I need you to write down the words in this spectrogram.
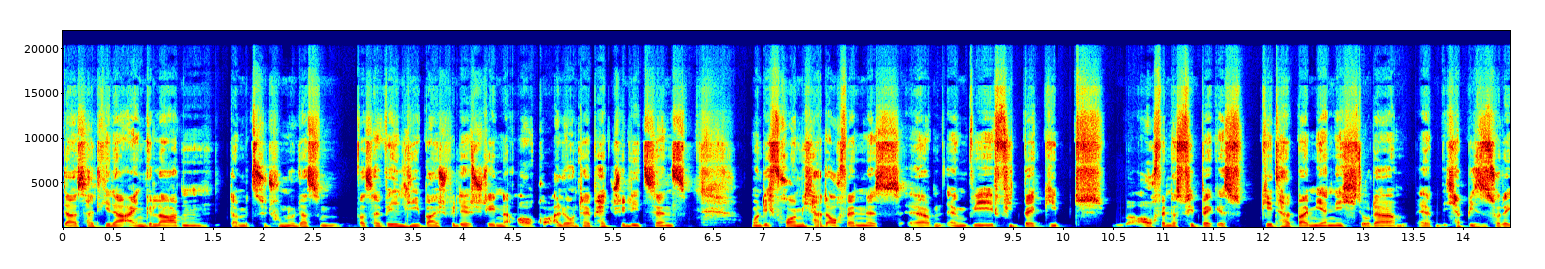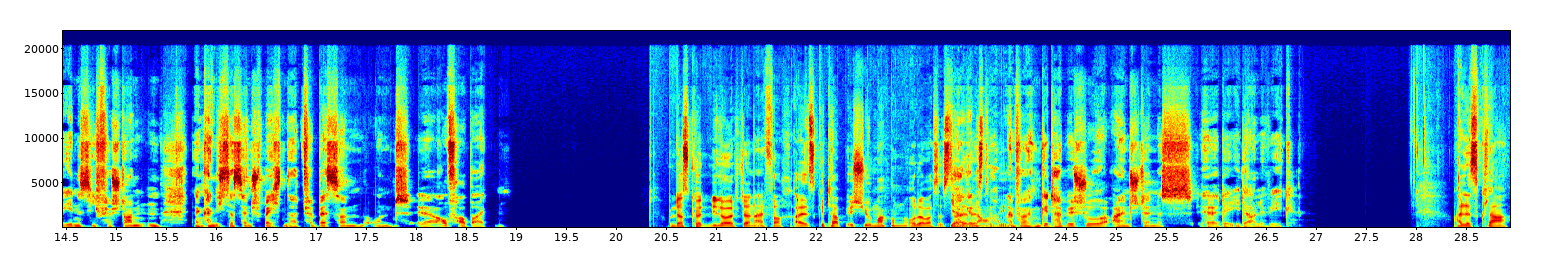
da ist halt jeder eingeladen, damit zu tun und das, was er will. Die Beispiele stehen auch alle unter Apache-Lizenz. Und ich freue mich halt auch, wenn es äh, irgendwie Feedback gibt, auch wenn das Feedback ist, geht halt bei mir nicht oder äh, ich habe dieses oder jenes nicht verstanden, dann kann ich das entsprechend halt verbessern und äh, aufarbeiten. Und das könnten die Leute dann einfach als GitHub-Issue machen oder was ist da ja, der genau. beste Weg? Einfach ein GitHub-Issue einstellen ist äh, der ideale Weg. Alles klar.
